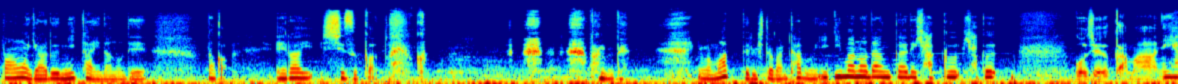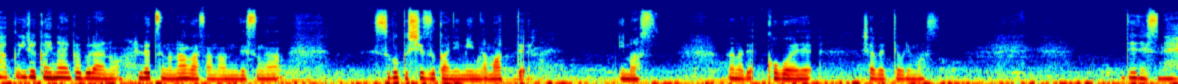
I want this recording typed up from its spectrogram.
販をやるみたいなのでなんかえらい静かというか なので今待ってる人が多分今の段階で100、150かまあ200いるかいないかぐらいの列の長さなんですがすごく静かにみんな待っています。なので小声で喋っております。でですね、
